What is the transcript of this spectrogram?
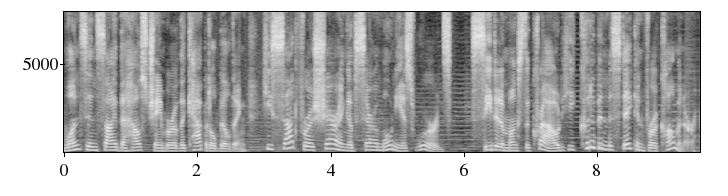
Once inside the House chamber of the Capitol building, he sat for a sharing of ceremonious words. Seated amongst the crowd, he could have been mistaken for a commoner.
